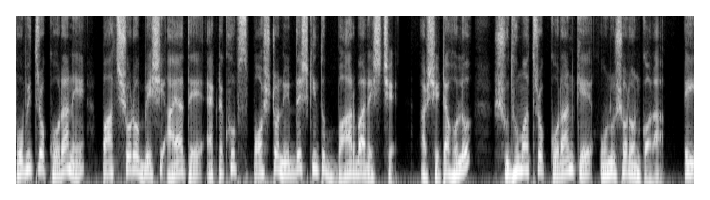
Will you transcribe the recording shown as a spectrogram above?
পবিত্র কোরআনে পাঁচশোরও বেশি আয়াতে একটা খুব স্পষ্ট নির্দেশ কিন্তু বারবার এসছে, আর সেটা হলো শুধুমাত্র কোরআনকে অনুসরণ করা। এই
